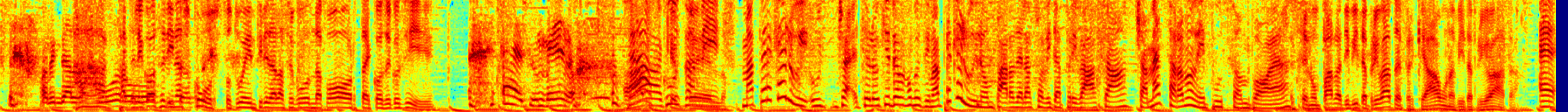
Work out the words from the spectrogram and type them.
fuori dal Ah, lavoro. fate le cose di piuttosto- nascosto, tu entri dalla seconda porta e cose così. Eh, più o meno. Ah, che scusami, ma perché lui, cioè te lo proprio così, ma perché lui non parla della sua vita privata? Cioè a me sta roba mi puzza un po', eh. Se non parla di vita privata è perché ha una vita privata, Eh,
